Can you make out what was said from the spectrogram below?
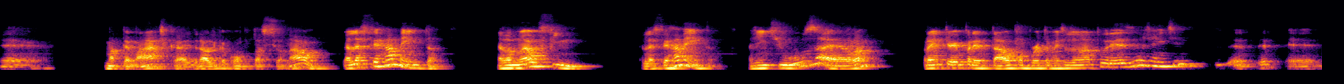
é, matemática, a hidráulica computacional, ela é ferramenta. Ela não é o fim, ela é ferramenta. A gente usa ela para interpretar o comportamento da natureza e a gente é, é, é,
